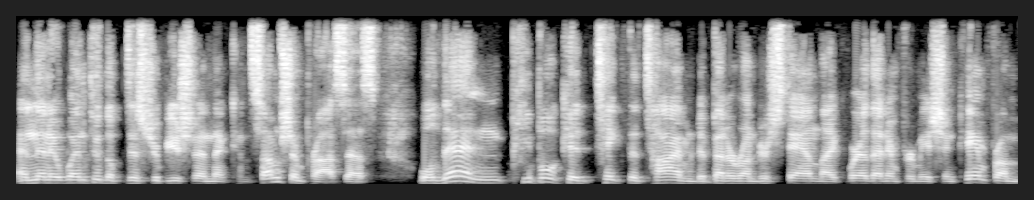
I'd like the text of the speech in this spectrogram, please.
and then it went through the distribution and then consumption process well then people could take the time to better understand like where that information came from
